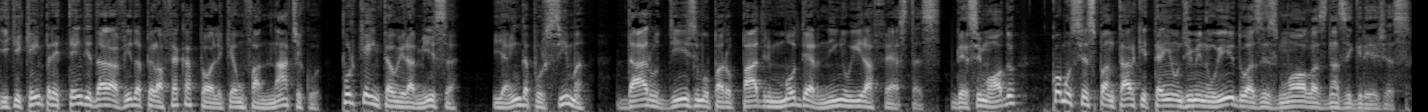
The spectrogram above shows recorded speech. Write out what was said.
e que quem pretende dar a vida pela fé católica é um fanático, por que então ir à missa e ainda por cima dar o dízimo para o padre moderninho ir a festas? Desse modo, como se espantar que tenham diminuído as esmolas nas igrejas?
